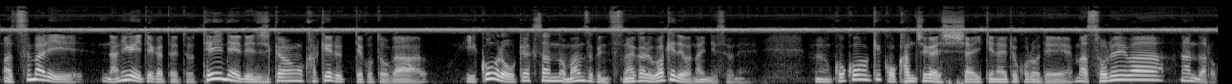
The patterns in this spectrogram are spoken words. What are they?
まあ、つまり、何が言いたいかというと、丁寧で時間をかけるってことが、イコールお客さんの満足につながるわけではないんですよね。うん、ここは結構勘違いしちゃいけないところで、まあ、それは、なんだろう。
